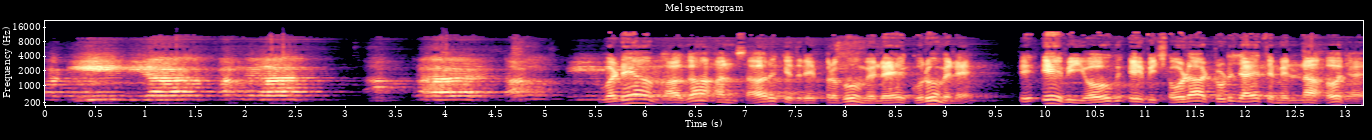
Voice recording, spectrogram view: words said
ਭਗੀ ਮੀਰਾ ਵਡਿਆਂ ਭਾਗਾ ਅਨਸਾਰ ਕਿਦਰੇ ਪ੍ਰਭੂ ਮਿਲੇ ਗੁਰੂ ਮਿਲੇ ਤੇ ਇਹ ਵਿਯੋਗ ਇਹ ਵਿਛੋੜਾ ਟੁੱਟ ਜਾਏ ਤੇ ਮਿਲਣਾ ਹੋ ਜਾਏ।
